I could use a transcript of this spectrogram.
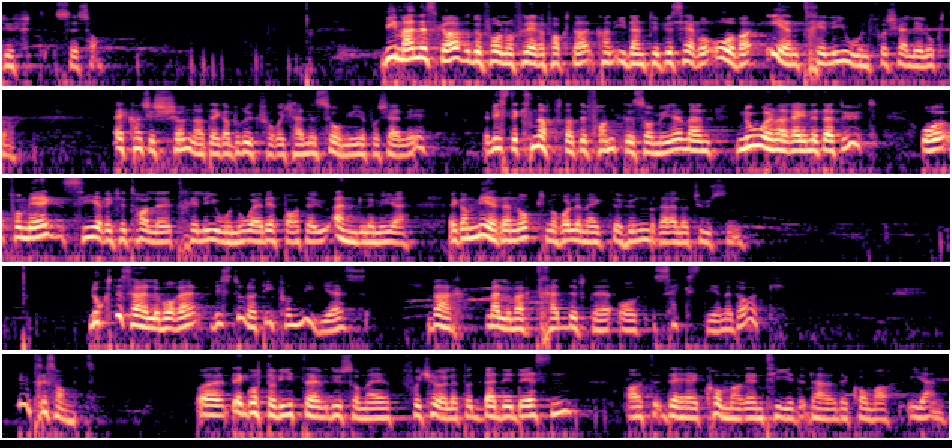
duftsesong. Vi mennesker du får noen flere fakta, kan identifisere over én trillion forskjellige lukter. Jeg kan ikke skjønne at jeg har bruk for å kjenne så mye forskjellig. Jeg visste knapt at det fantes så mye, men noen har regnet dette ut. Og For meg sier ikke tallet trillion noe, jeg vet bare at det er uendelig mye. Jeg har mer enn nok med å holde meg til 100 eller 1000. Luktecellene våre visste du at de fornyes hver, mellom hver 30. og 60. dag? Interessant. Og det er godt å vite, du som er forkjølet og dead i desen, at det kommer en tid der det kommer igjen.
